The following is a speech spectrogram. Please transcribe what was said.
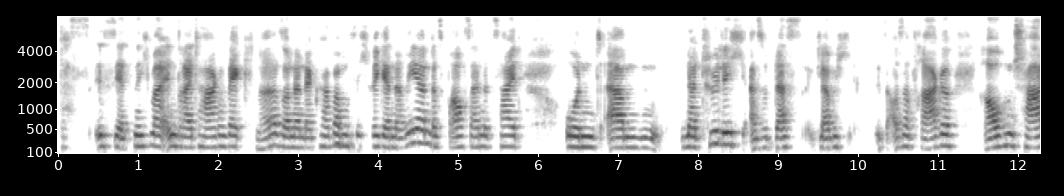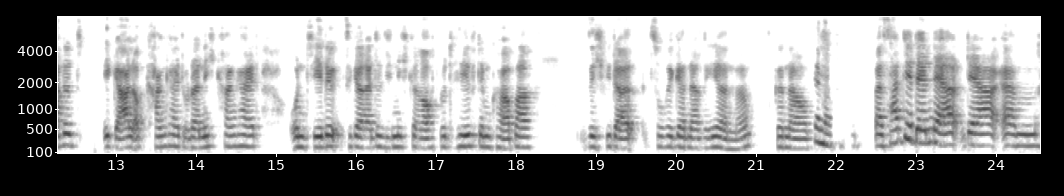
das ist jetzt nicht mal in drei Tagen weg, ne? sondern der Körper muss sich regenerieren, das braucht seine Zeit. Und ähm, natürlich, also das, glaube ich, ist außer Frage, Rauchen schadet, egal ob Krankheit oder nicht Krankheit. Und jede Zigarette, die nicht geraucht wird, hilft dem Körper, sich wieder zu regenerieren. Ne? Genau. genau. Was hat dir denn der, der ähm,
